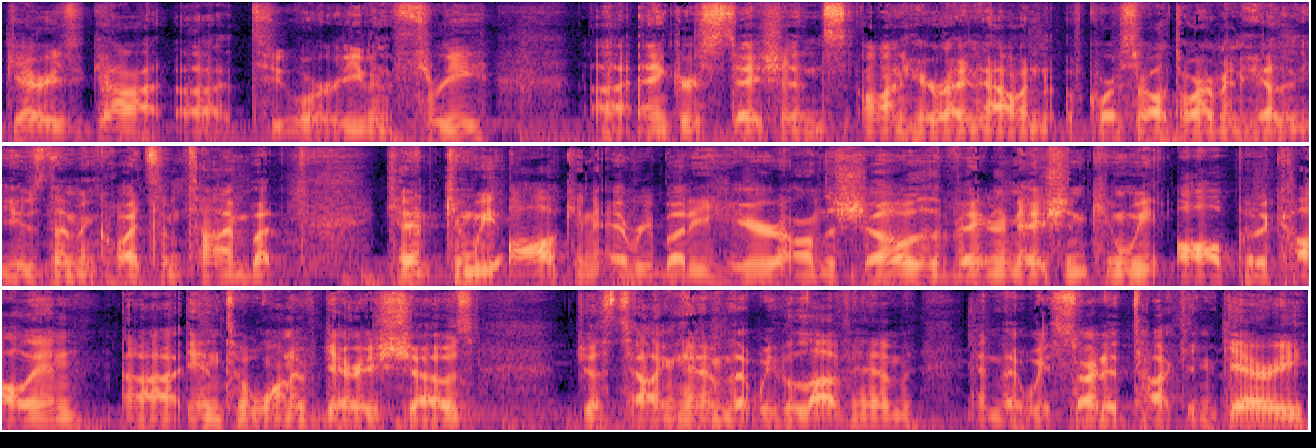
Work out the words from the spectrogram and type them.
Gary's got uh, two or even three uh, anchor stations on here right now, and of course they're all dormant. He hasn't used them in quite some time, but can can we all? Can everybody here on the show, the Vayner Nation, can we all put a call in uh, into one of Gary's shows? Just telling him that we love him and that we started talking Gary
